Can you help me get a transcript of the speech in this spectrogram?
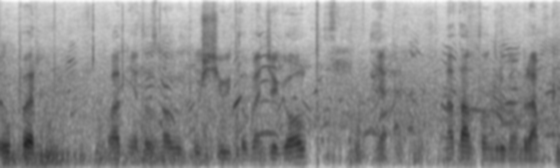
Super. Ładnie to znowu puścił i to będzie gol. Nie, na tamtą drugą bramkę.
